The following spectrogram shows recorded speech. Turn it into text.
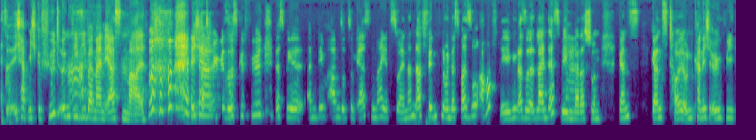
also ich habe mich gefühlt irgendwie wie bei meinem ersten Mal. ich ja. hatte irgendwie so das Gefühl, dass wir an dem Abend so zum ersten Mal jetzt zueinander finden und das war so aufregend. Also allein deswegen ja. war das schon ganz ganz toll und kann ich irgendwie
